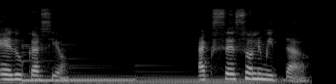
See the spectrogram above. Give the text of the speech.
Educación. Acceso limitado.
